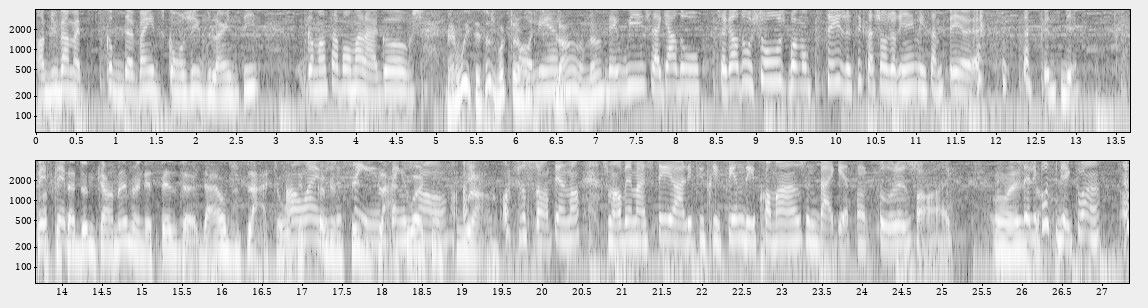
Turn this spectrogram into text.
en buvant ma petite coupe de vin du congé du lundi, commence à avoir mal à la gorge. Ben oui, c'est ça, je vois que tu as un petit foulard, là. Ben oui, je la garde au, je la garde au chaud, je bois mon petit thé. Je sais que ça change rien, mais ça me fait, euh, ça me fait du bien. Mais Parce que ça donne quand même une espèce d'air du plateau. Ah T'es-tu ouais, comme je une fille sais, du plateau ben avec ton foulard? Oh, genre tellement, je m'en vais m'acheter à l'épicerie fine des fromages, une baguette, tout, genre. Ouais, Je l'ai pas aussi bien que toi, hein?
